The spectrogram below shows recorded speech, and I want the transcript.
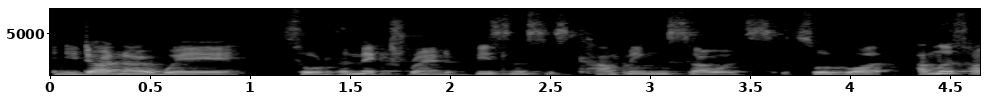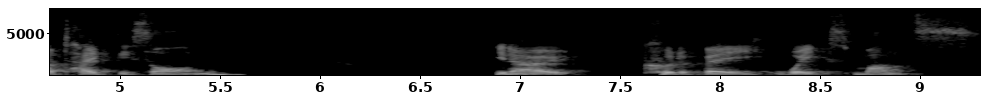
and you don't know where sort of the next round of business is coming so it's it's sort of like unless i take this on you know could it be weeks months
